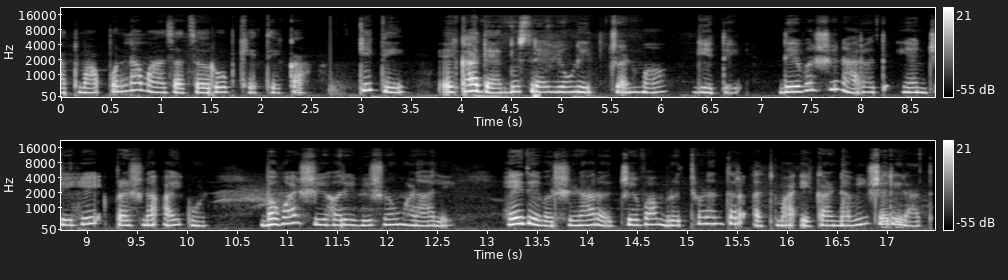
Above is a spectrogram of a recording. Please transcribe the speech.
आत्मा पुन्हा माणसाचं रूप घेते का? की ती एखाद्या दुसऱ्या योनीत जन्म घेते? देवर्षी नारद यांचे हे प्रश्न ऐकून भगवान श्रीहरी विष्णू म्हणाले हे देवर्षी नारद जेव्हा मृत्यूनंतर आत्मा एका नवीन शरीरात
